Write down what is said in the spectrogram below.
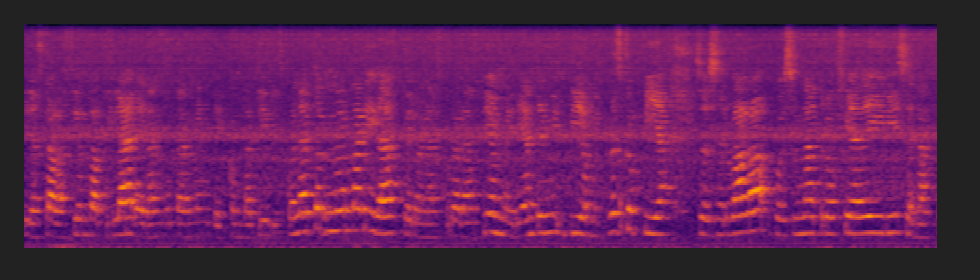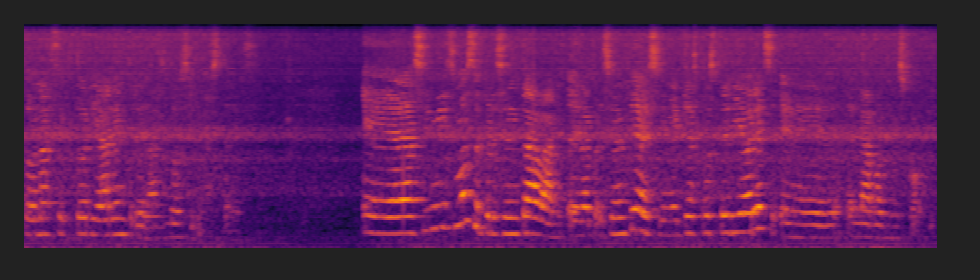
y la excavación papilar eran totalmente compatibles con la normalidad, pero en la exploración mediante biomicroscopía se observaba pues, una atrofia de iris en la zona sectorial entre las 2 y las 3. Eh, asimismo, se presentaban eh, la presencia de sinequias posteriores en, la gonioscopia.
